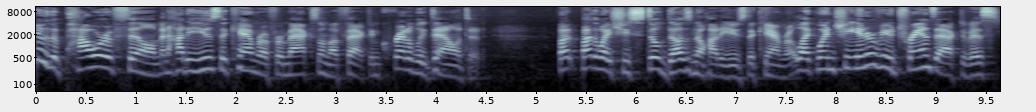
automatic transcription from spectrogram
knew the power of film and how to use the camera for maximum effect. Incredibly talented. But by the way, she still does know how to use the camera, like when she interviewed trans activist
